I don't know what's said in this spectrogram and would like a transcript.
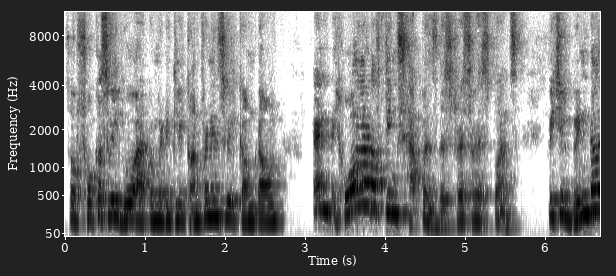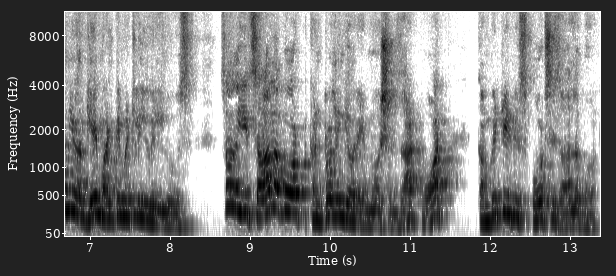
So focus will go automatically, confidence will come down, and a whole lot of things happens. The stress response, which will bring down your game. Ultimately, you will lose. So it's all about controlling your emotions. That what competitive sports is all about.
